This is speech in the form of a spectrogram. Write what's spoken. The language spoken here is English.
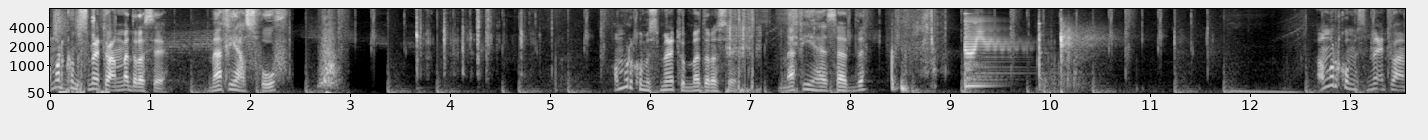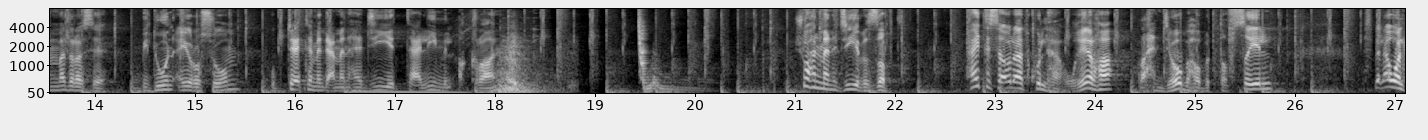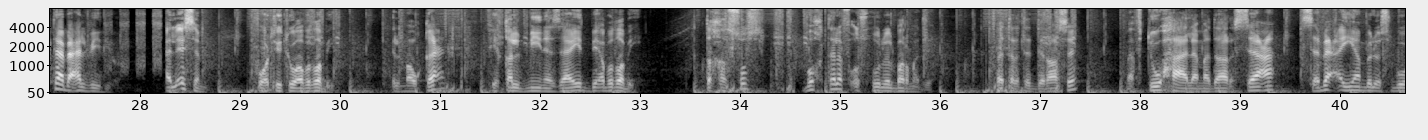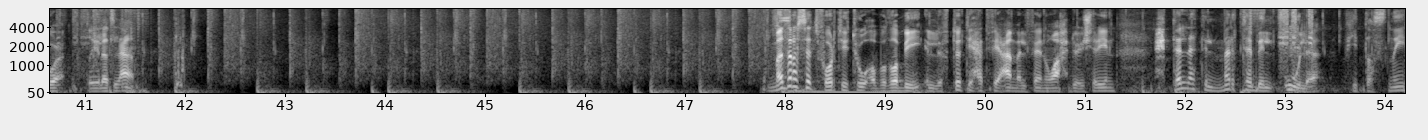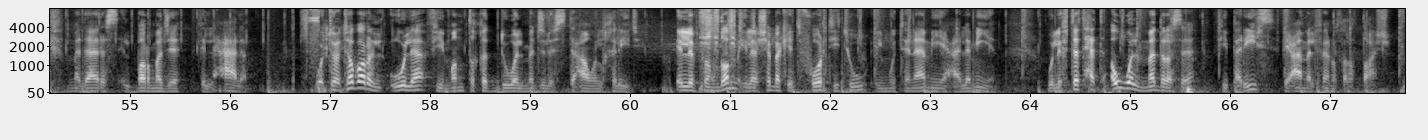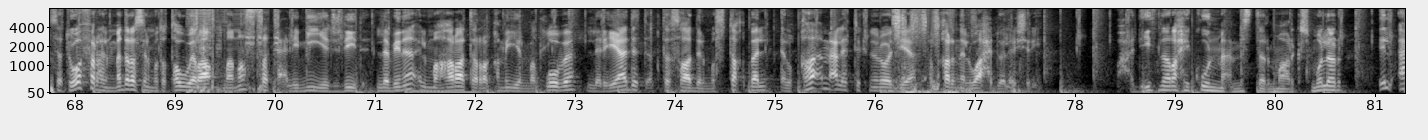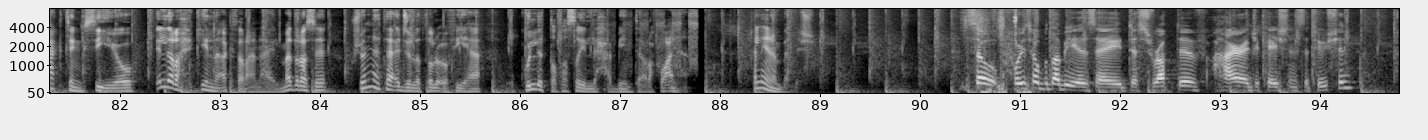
عمركم سمعتوا عن مدرسة ما فيها صفوف؟ عمركم سمعتوا بمدرسة ما فيها سد؟ عمركم سمعتوا عن مدرسة بدون أي رسوم وبتعتمد على منهجية تعليم الأقران؟ شو هالمنهجية بالضبط؟ هاي التساؤلات كلها وغيرها راح نجاوبها بالتفصيل بس بالأول تابع الفيديو الاسم 42 أبو ظبي. الموقع في قلب مينا زايد بأبو ظبي. التخصص مختلف أصول البرمجة. فترة الدراسة مفتوحة على مدار الساعة سبع أيام بالأسبوع طيلة العام. مدرسة 42 أبو ظبي اللي افتتحت في عام 2021 احتلت المرتبة الأولى في تصنيف مدارس البرمجة في العالم. وتعتبر الأولى في منطقة دول مجلس التعاون الخليجي اللي بتنضم إلى شبكة 42 المتنامية عالميا واللي افتتحت أول مدرسة في باريس في عام 2013 ستوفر المدرسة المتطورة منصة تعليمية جديدة لبناء المهارات الرقمية المطلوبة لريادة اقتصاد المستقبل القائم على التكنولوجيا في القرن الواحد والعشرين. وحديثنا راح يكون مع مستر ماركس مولر الاكتنج سي أو اللي راح يحكي لنا أكثر عن هاي المدرسة وشو النتائج اللي طلعوا فيها وكل التفاصيل اللي حابين تعرفوا عنها خلينا نبلش So, 42 Abu Dhabi is a disruptive higher education institution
